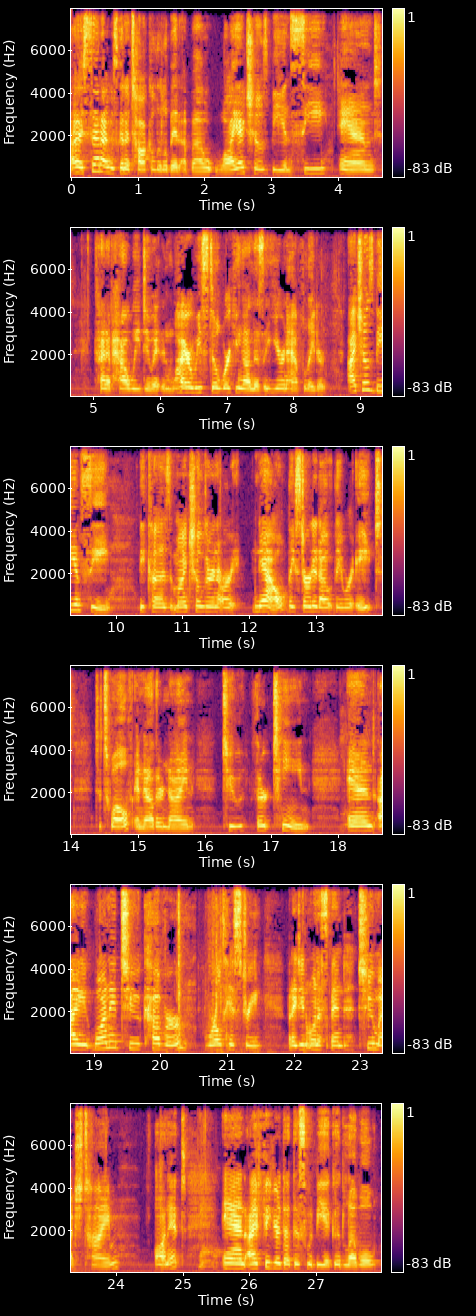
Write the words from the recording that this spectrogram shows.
I said I was gonna talk a little bit about why I chose B and C and kind of how we do it and why are we still working on this a year and a half later. I chose B and C because my children are now, they started out, they were eight to 12 and now they're nine to 13. And I wanted to cover world history, but I didn't want to spend too much time on it. And I figured that this would be a good level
